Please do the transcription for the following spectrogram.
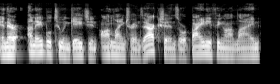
and they're unable to engage in online transactions or buy anything online,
